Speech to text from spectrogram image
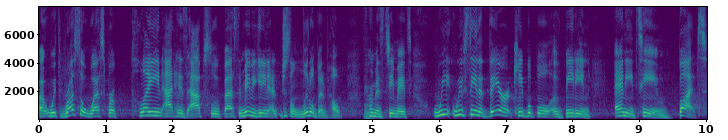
uh, with Russell Westbrook playing at his absolute best and maybe getting just a little bit of help from his teammates. We, we've seen that they are capable of beating any team, but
